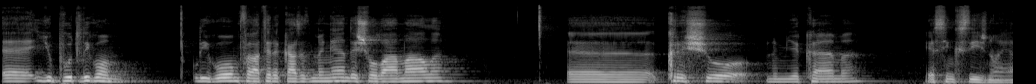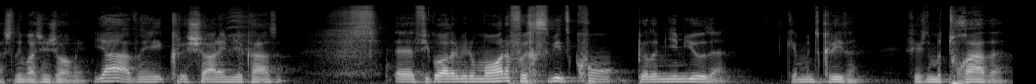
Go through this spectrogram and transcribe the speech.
Eh, e o puto ligou-me. Ligou-me, foi lá ter a casa de manhã, deixou lá a mala, eh, crashou na minha cama É assim que se diz, não é? Esta linguagem jovem. Ya, yeah, vem aí crachar em minha casa. Uh, ficou lá a dormir uma hora, foi recebido com, pela minha miúda, que é muito querida. Fez-lhe uma torrada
